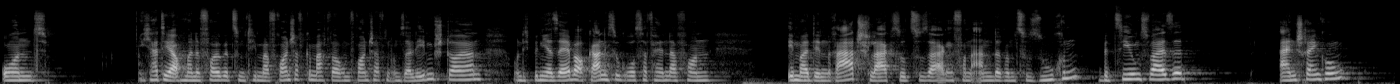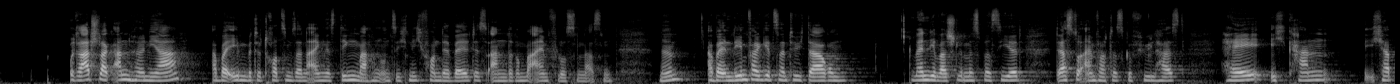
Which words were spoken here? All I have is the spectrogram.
Und ich hatte ja auch mal eine Folge zum Thema Freundschaft gemacht, warum Freundschaften unser Leben steuern. Und ich bin ja selber auch gar nicht so großer Fan davon, immer den Ratschlag sozusagen von anderen zu suchen, beziehungsweise Einschränkung, Ratschlag anhören, ja, aber eben bitte trotzdem sein eigenes Ding machen und sich nicht von der Welt des anderen beeinflussen lassen. Ne? Aber in dem Fall geht es natürlich darum, wenn dir was Schlimmes passiert, dass du einfach das Gefühl hast, hey, ich kann ich habe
